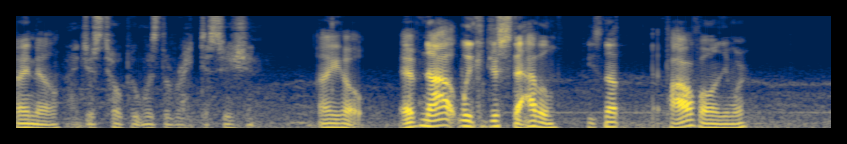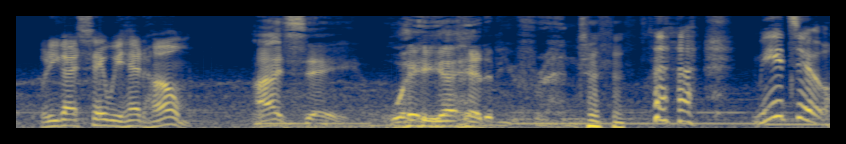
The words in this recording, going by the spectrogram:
I know. I just hope it was the right decision. I hope. If not, we could just stab him. He's not powerful anymore. What do you guys say we head home? I say, way ahead of you, friend. Me too.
